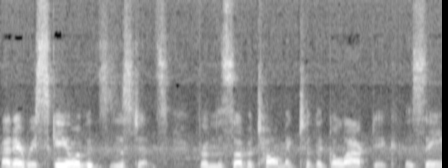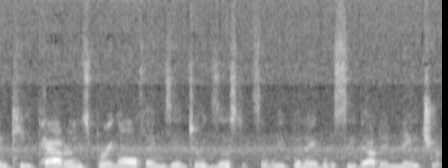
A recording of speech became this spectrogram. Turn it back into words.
At every scale of existence, from the subatomic to the galactic, the same key patterns bring all things into existence. And we've been able to see that in nature.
